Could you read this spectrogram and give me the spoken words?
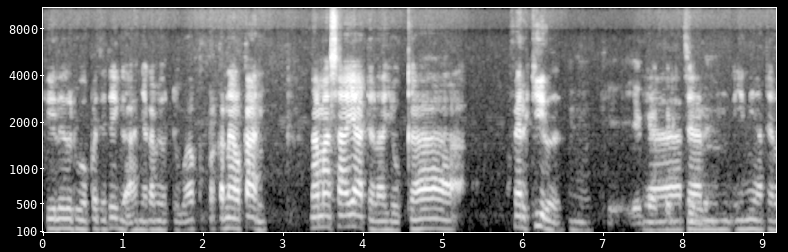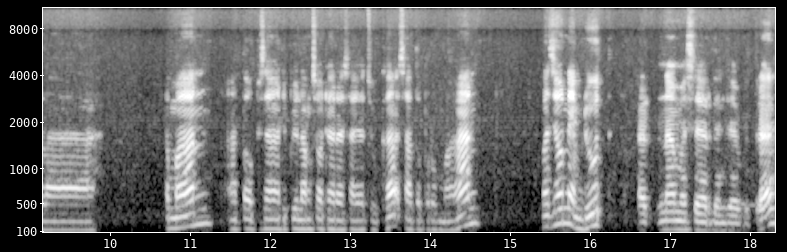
di Lil Duo Pet ini enggak hanya kami berdua. Perkenalkan, nama saya adalah Yoga Vergil. Oke, ya, Ya, kecil. dan ini adalah teman atau bisa dibilang saudara saya juga satu perumahan. What's your name, dude? Nama saya Ardan Jaya Putra.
